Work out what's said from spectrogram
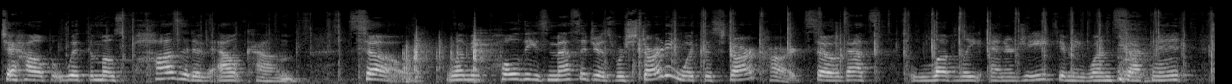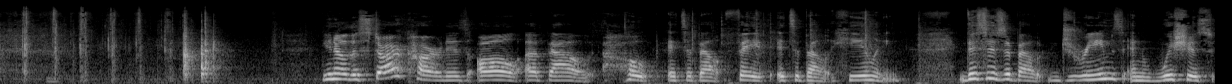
to help with the most positive outcome. So let me pull these messages. We're starting with the star card. So that's lovely energy. Give me one second. You know, the star card is all about hope. It's about faith. It's about healing. This is about dreams and wishes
